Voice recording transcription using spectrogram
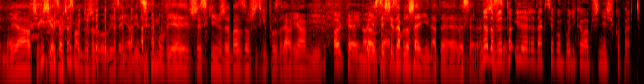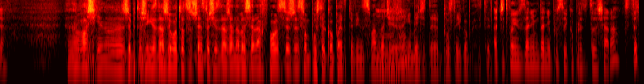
No ja oczywiście ja cały czas mam dużo do powiedzenia, więc mówię wszystkim, że bardzo wszystkich pozdrawiam i Okej, no, dobra. jesteście zaproszeni na te wesele. No dobrze, wszyscy. to ile redakcja Pomponika ma przynieść w kopercie? No właśnie, no, żeby to się nie zdarzyło, to co często się zdarza na weselach w Polsce, że są puste koperty, więc mam nadzieję, że Mhm. nie będzie tej pustej koperty. A czy twoim zdaniem danie pustej koperty to siara? Wstyd?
